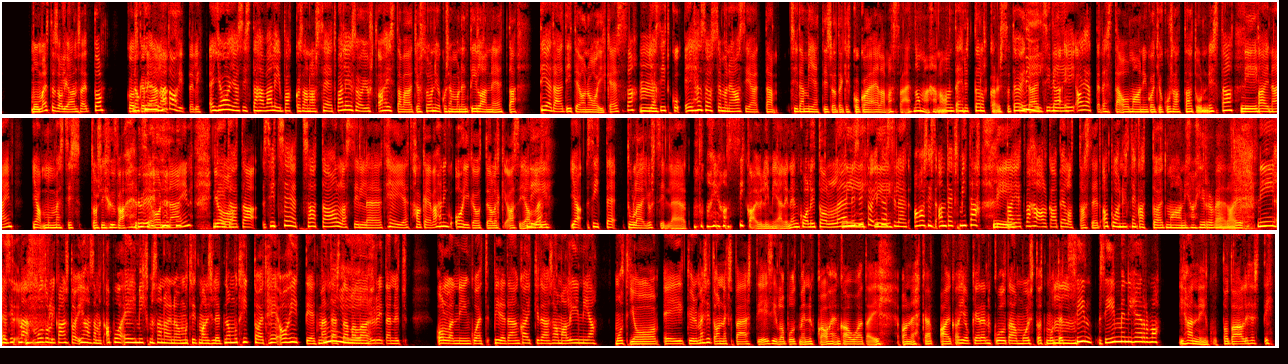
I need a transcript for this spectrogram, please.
mun mielestä se oli ansaittua. Koska No ne kyllä. ohitteli. Joo, ja siis tähän väliin pakko sanoa se, että välillä se on just ahistavaa, että jos on joku semmoinen tilanne, että tietää, että itse on oikeassa. Mm. Ja sitten kun eihän se ole semmoinen asia, että sitä miettisi jotenkin koko ajan elämässä, että no mähän olen tehnyt telkkarissa töitä. Niin, että sitä niin. ei ajattele sitä omaa, niin kuin, että joku saattaa tunnistaa Niin. tai näin. Ja mun mielestä siis tosi hyvä, että Niin. se on näin. niin tota, sitten se, että saattaa olla silleen, että hei, että hakee vähän niin kuin oikeutta jollekin asialle. Niin. Ja sitten tulee just silleen, että ihan sika-ylimielinen, kun oli tolleen. Niin, Niin, sitten on itse niin. silleen, että aah siis anteeksi mitä? Niin. Tai että vähän alkaa pelottaa se, että apua nyt ne katsoo, että mä oon ihan hirveä. Tai... Niin, ja sitten mulla tuli kans toi ihan sama, että apua ei, miksi mä sanoin noin, mutta sitten mä olin silleen, että no mut hitto, että he ohitti, että mä tässä Niin. tavallaan yritän nyt olla niin kuin, että pidetään kaikki tämä sama linja. Mutta joo, ei, kyllä me sitten onneksi päästiin, ei siinä lopulta mennyt kauhean kauan tai on ehkä aika jo kerännyt kultaan muistot, mutta mm. siinä, siinä meni hermo ihan niin kuin totaalisesti.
